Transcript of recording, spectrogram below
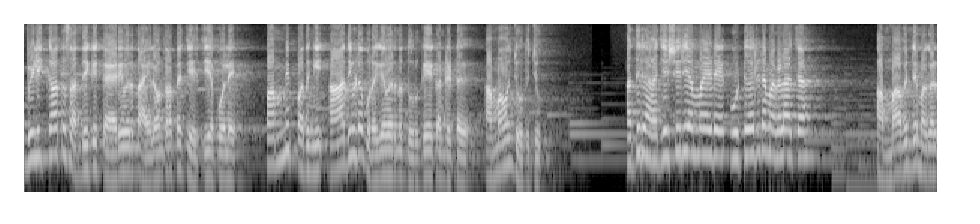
വിളിക്കാത്ത സദ്യക്ക് കയറി വരുന്ന അയലോന്ത്രത്തെ ചേച്ചിയെ പോലെ പമ്മി പതുങ്ങി ആദിയുടെ പുറകെ വരുന്ന ദുർഗയെ കണ്ടിട്ട് അമ്മാവൻ ചോദിച്ചു അത് രാജേശ്വരി അമ്മയുടെ കൂട്ടുകാരിയുടെ മകളാച്ച? അമ്മാവിന്റെ മകൾ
